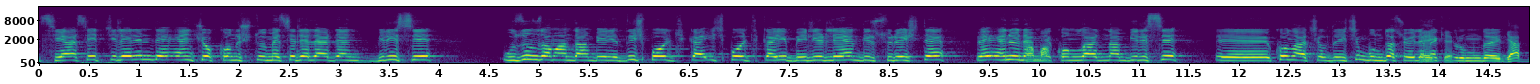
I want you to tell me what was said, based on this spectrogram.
siyasetçilerin de en çok konuştuğu meselelerden birisi uzun zamandan beri dış politika, iç politikayı belirleyen bir süreçte ve en önemli Tamam. konularından birisi e, konu açıldığı için bunu da söylemek Peki. durumundaydı. Ya ben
